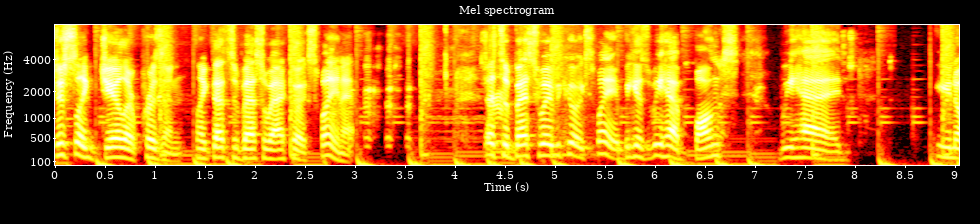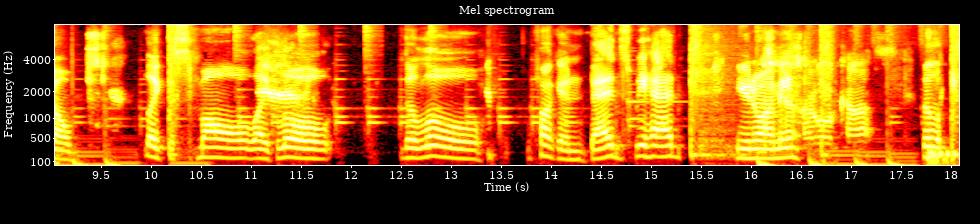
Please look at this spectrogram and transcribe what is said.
just like jail or prison. Like that's the best way I could explain it. That's the best way we could explain it because we had bunks, we had, you know, like the small, like little, the little fucking beds we had. You know what I mean? little cots. The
